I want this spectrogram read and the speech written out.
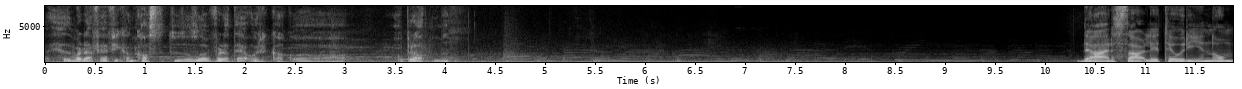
Det var derfor jeg fikk han kastet ut også, fordi at jeg orka ikke å, å prate med han. Det er særlig teorien om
